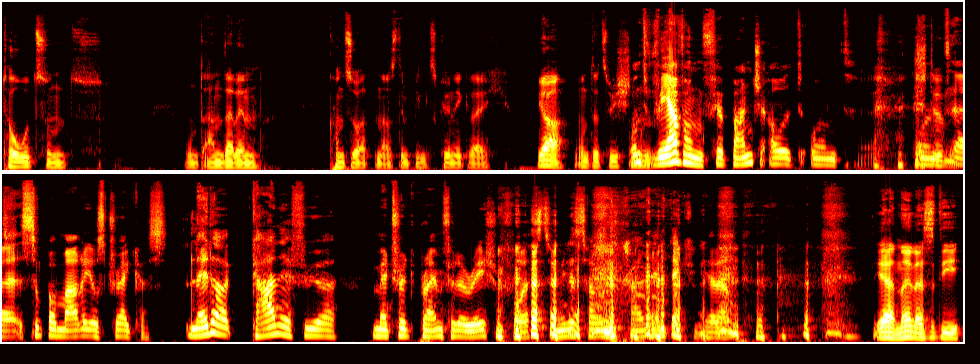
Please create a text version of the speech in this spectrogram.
Toads und, und anderen Konsorten aus dem Pilzkönigreich. Ja, und dazwischen. Und Werbung für Punch-Out und, und Stimmt. äh, Super Mario Strikers. Leider keine für Metroid Prime Federation Force. Zumindest habe ich noch keine entdecken können. ja, nein, also die,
